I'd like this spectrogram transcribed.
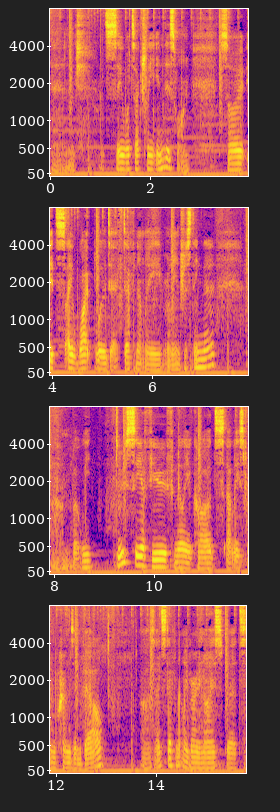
And let's see what's actually in this one. So it's a white-blue deck, definitely really interesting there. Um, but we do see a few familiar cards, at least from Crimson Vow. Uh, so that's definitely very nice, but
